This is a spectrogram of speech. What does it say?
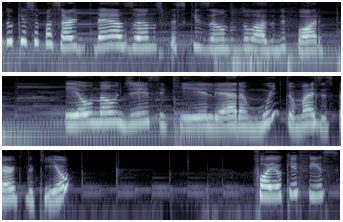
do que se passar 10 anos pesquisando do lado de fora. Eu não disse que ele era muito mais esperto do que eu? Foi o que fiz.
